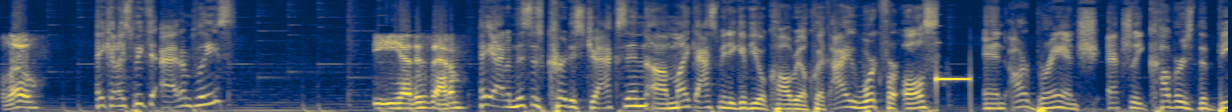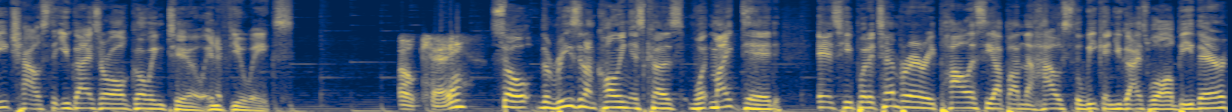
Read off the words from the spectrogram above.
Hello. Hey, can I speak to Adam, please? Yeah, this is Adam. Hey, Adam, this is Curtis Jackson. Uh, Mike asked me to give you a call real quick. I work for All and our branch actually covers the beach house that you guys are all going to in a few weeks. Okay. So the reason I'm calling is because what Mike did is he put a temporary policy up on the house the weekend you guys will all be there.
